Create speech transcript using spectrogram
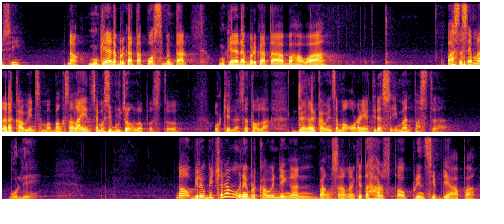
You see? Nah, mungkin Anda berkata, pos sebentar. Mungkin Anda berkata bahwa pastor saya mana ada kawin sama bangsa lain, saya masih bujang lah pastor. Oke lah, saya tahu lah. Jangan kawin sama orang yang tidak seiman pastor. Boleh. Nah, bila bicara mengenai berkawin dengan bangsa lain, kita harus tahu prinsip dia apa.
